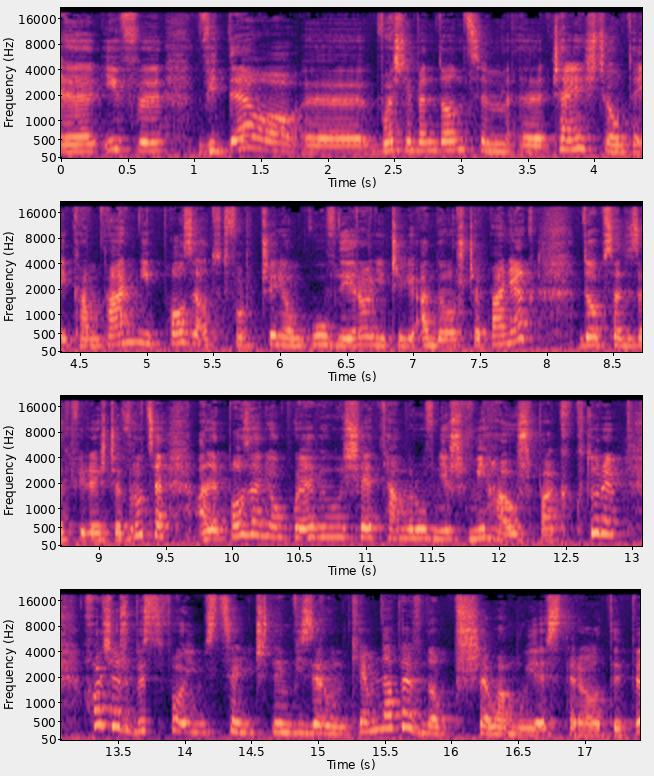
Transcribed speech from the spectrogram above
E, I w wideo, e, właśnie będącym e, częścią tej kampanii, poza odtwórczynią głównej roli, czyli Adą Szczepaniak, do obsady za chwilę jeszcze wrócę, ale poza nią pojawił się tam również Michał Szpak, który chociażby swoim scenicznym wizerunkiem na pewno przełamuje stereotypy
